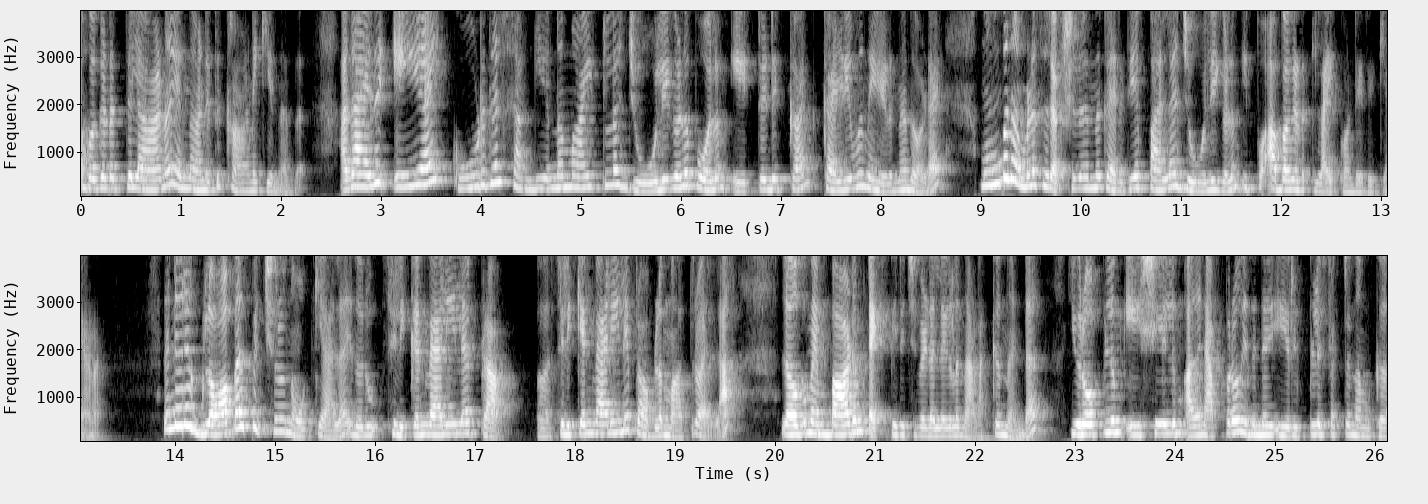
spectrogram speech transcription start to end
അപകടത്തിലാണ് എന്നാണ് ഇത് കാണിക്കുന്നത്. അതായത് എ ഐ കൂടുതൽ സങ്കീർണമായിട്ടുള്ള ജോലികൾ പോലും ഏറ്റെടുക്കാൻ കഴിവ് നേടുന്നതോടെ മുമ്പ് നമ്മൾ സുരക്ഷിതമെന്ന് കരുതിയ പല ജോലികളും ഇപ്പോൾ അപകടത്തിലായിക്കൊണ്ടിരിക്കുകയാണ്. ഇതിന്റെ ഒരു ഗ്ലോബൽ പിക്ചർ നോക്കിയാൽ ഇതൊരു സിലിക്കൺ വാലിയിലെ സിലിക്കൺ വാലിയിലെ പ്രോബ്ലം മാത്രമല്ല ലോകമെമ്പാടും ടെക് പിരിച്ചുവിടലുകൾ നടക്കുന്നുണ്ട്. യൂറോപ്പിലും ഏഷ്യയിലും അതിനപ്പുറം ഇതിന്റെ ഈ റിപ്പിൾ ഇഫക്റ്റ് നമുക്ക്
